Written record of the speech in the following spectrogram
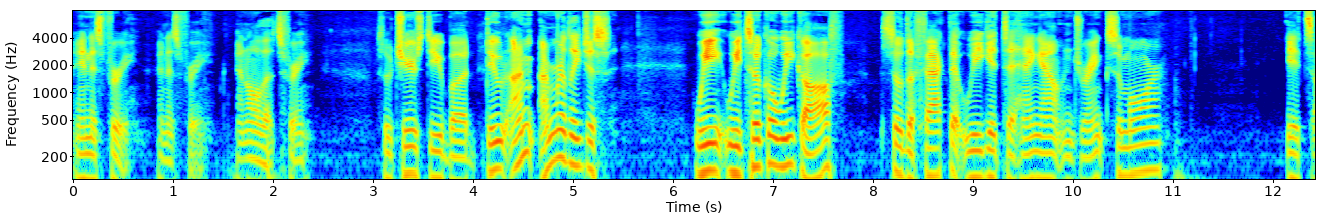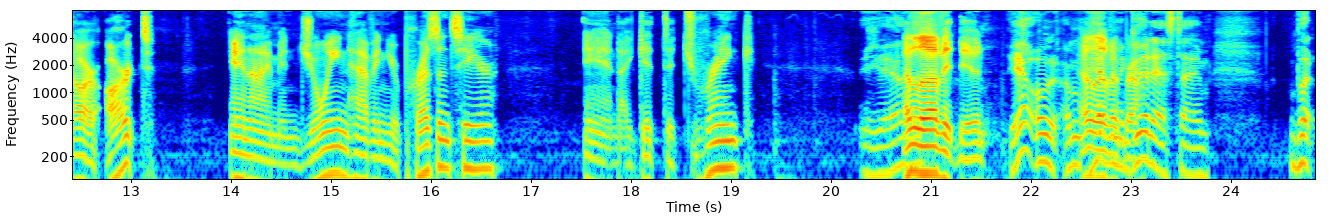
and it's free and it's free and all that's free. So cheers to you, bud. Dude, I'm I'm really just we we took a week off, so the fact that we get to hang out and drink some more, it's our art and I'm enjoying having your presence here and I get to drink. Yeah. I love it, dude. Yeah, oh, I'm I love having it, a bro. good ass time. But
